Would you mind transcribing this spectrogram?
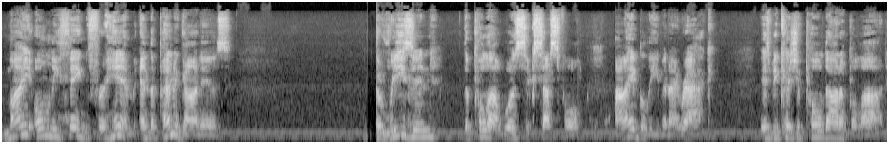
my only thing for him and the Pentagon is the reason the pullout was successful, I believe, in Iraq is because you pulled out of Balad.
